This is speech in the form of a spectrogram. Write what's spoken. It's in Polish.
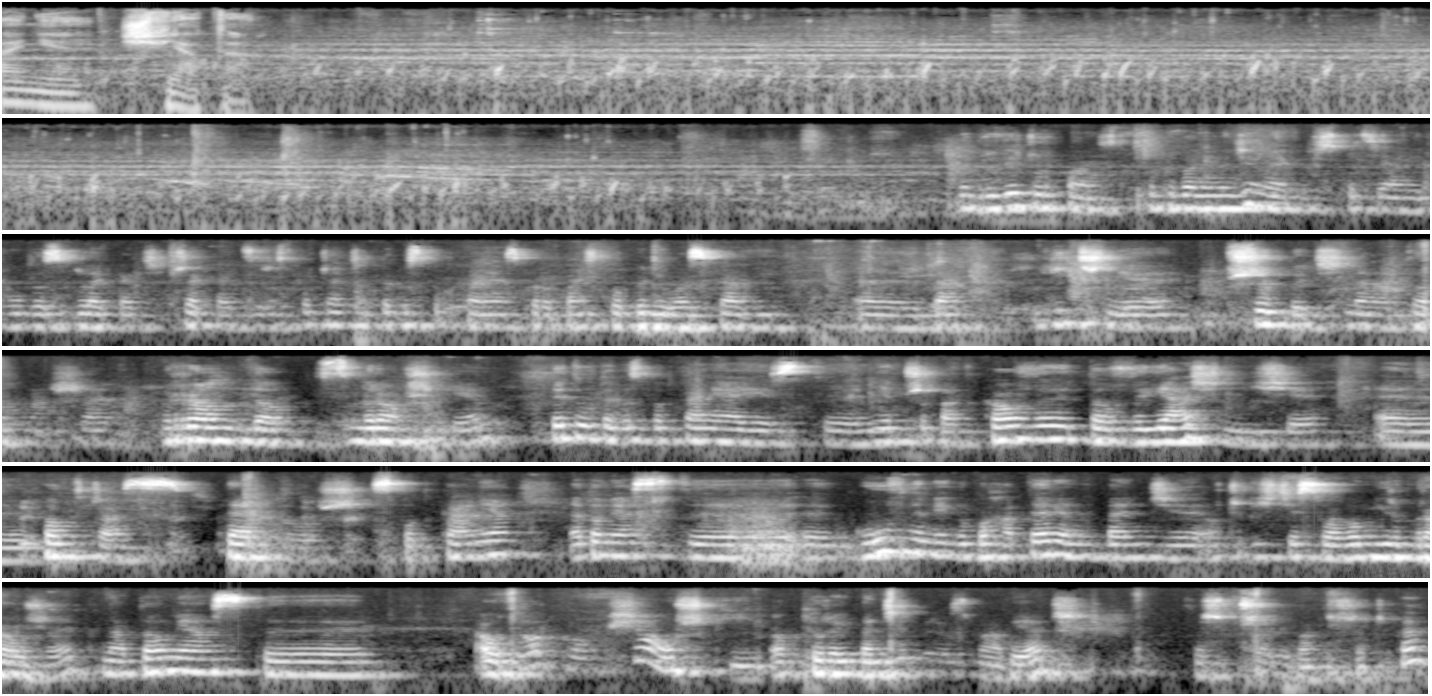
Wrażenie świata. Dobry wieczór Państwu. To chyba nie będziemy jakoś specjalnie długo zwlekać, czekać z rozpoczęciem tego spotkania, skoro Państwo byli łaskawi e, tak licznie przybyć na to nasze rondo z mrożkiem. Tytuł tego spotkania jest e, nieprzypadkowy, to wyjaśni się e, podczas tegoż spotkania. Natomiast e, e, głównym jego bohaterem będzie oczywiście Sławomir Mrożek, natomiast e, autorką książki, o której będziemy rozmawiać, Coś przerywa troszeczkę,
